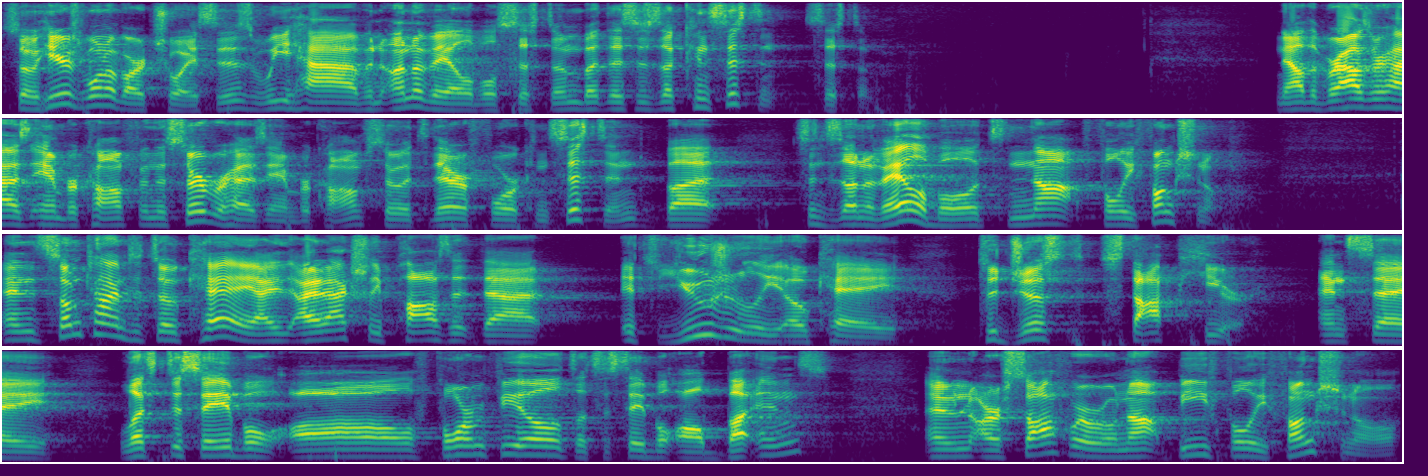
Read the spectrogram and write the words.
So here's one of our choices. We have an unavailable system, but this is a consistent system. Now the browser has AmberConf and the server has AmberConf, so it's therefore consistent, but since it's unavailable, it's not fully functional. And sometimes it's okay. I, would actually posit that it's usually okay to just stop here and say, let's disable all form fields, let's disable all buttons, and our software will not be fully functional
